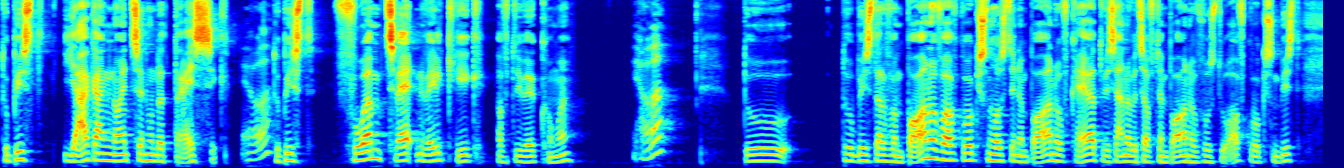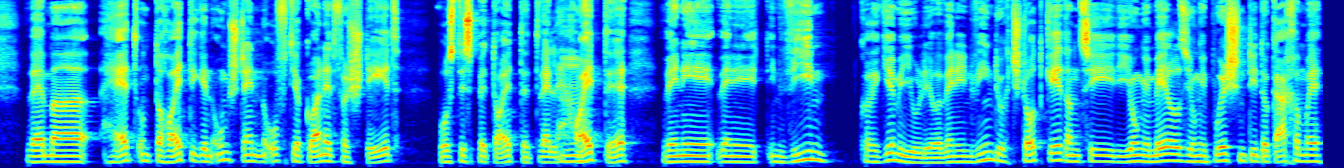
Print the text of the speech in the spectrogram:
Du bist Jahrgang 1930. Ja. Du bist vor dem Zweiten Weltkrieg auf die Welt gekommen. Ja, Du, du bist dann auf einem Bauernhof aufgewachsen, hast in einem Bauernhof geheiratet. Wir sind aber jetzt auf dem Bauernhof, wo du aufgewachsen bist, weil man heute unter heutigen Umständen oft ja gar nicht versteht, was das bedeutet. Weil heute, wenn ich, wenn ich in Wien, korrigier mich Juli, aber wenn ich in Wien durch die Stadt gehe, dann sehe ich die junge Mädels, junge Burschen, die da gar einmal,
